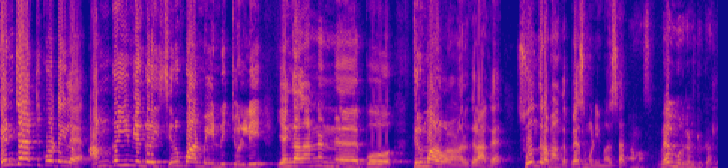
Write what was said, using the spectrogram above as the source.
சென்ட் ஜார்ஜ் கோட்டையில் அங்கேயும் எங்களை சிறுபான்மை என்று சொல்லி எங்கள் அண்ணன் இப்போ திருமாவளவன் இருக்கிறாங்க. சுதந்திரமா அங்கே பேச முடியுமா சார்? ஆமா சார். வேல்முருகன் இருக்காரு.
